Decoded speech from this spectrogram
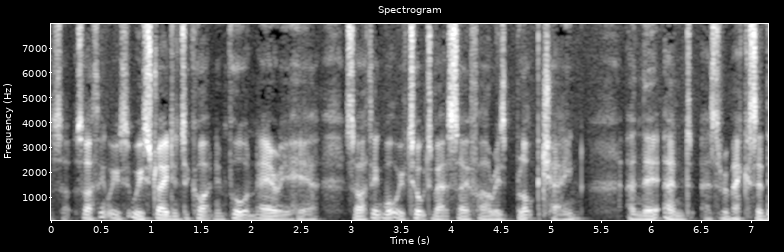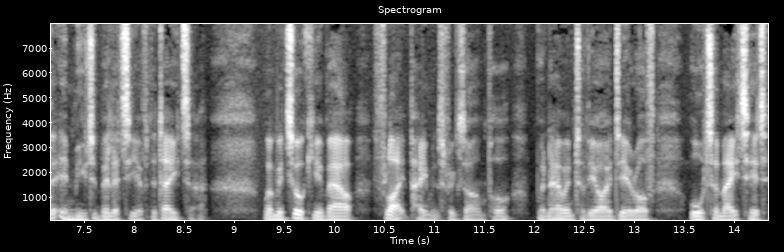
so, so I think we've, we've strayed into quite an important area here. So I think what we've talked about so far is blockchain and, the, and as Rebecca said, the immutability of the data. When we're talking about flight payments, for example, we're now into the idea of automated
